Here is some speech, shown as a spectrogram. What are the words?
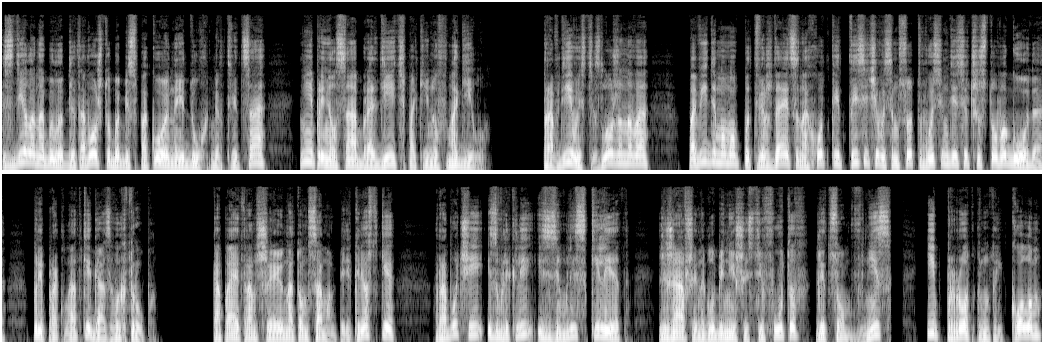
сделано было для того, чтобы беспокойный дух мертвеца не принялся бродить, покинув могилу. Правдивость изложенного — по-видимому, подтверждается находкой 1886 года при прокладке газовых труб. Копая траншею на том самом перекрестке, рабочие извлекли из земли скелет, лежавший на глубине 6 футов, лицом вниз и проткнутый колом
